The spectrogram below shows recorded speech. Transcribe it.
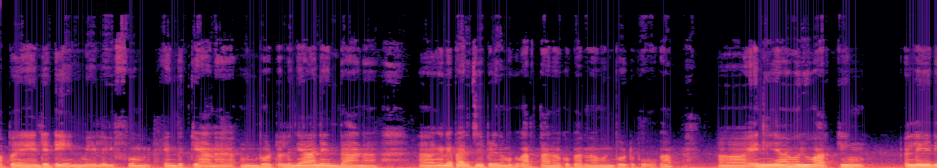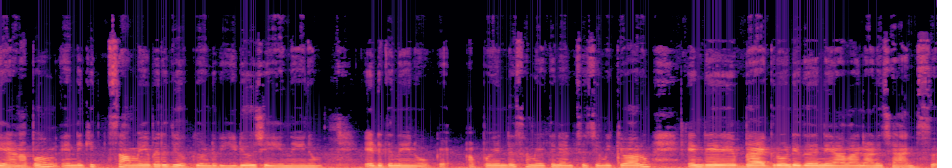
അപ്പോൾ എന്റെ ഡേ ഇൻ മൈ ലൈഫും എന്തൊക്കെയാണ് മുൻപോട്ടുള്ള ഞാൻ എന്താണ് അങ്ങനെ പരിചയപ്പെടുത്തി നമുക്ക് വർത്താനമൊക്കെ പറഞ്ഞ് മുൻപോട്ട് പോകാം. ഇനി ഞാൻ ഒരു വർക്കിംഗ് ലേഡിയാണ്. അപ്പം എനിക്ക് സമയപരിധിയൊക്കെ ഉണ്ട് വീഡിയോ ചെയ്യുന്നതിനും എടുക്കുന്നതിനും ഒക്കെ. അപ്പോൾ എന്റെ സമയത്തിനനുസരിച്ച് മിക്കവാറും എന്റെ ബാക്ക്ഗ്രൗണ്ട് ഇത് തന്നെ ആവാനാണ് ചാൻസ്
